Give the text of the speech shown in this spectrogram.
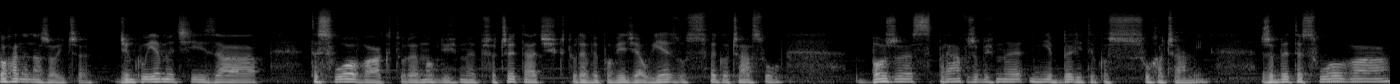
Kochany nasz Ojcze, dziękujemy Ci za te słowa, które mogliśmy przeczytać, które wypowiedział Jezus swego czasu. Boże, spraw, żebyśmy nie byli tylko słuchaczami, żeby te słowa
